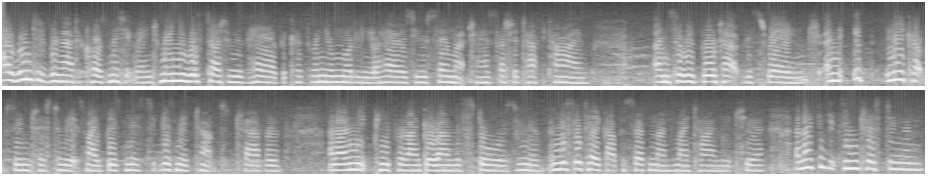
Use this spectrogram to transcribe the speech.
I wanted to bring out a cosmetic range. Mainly we're starting with hair because when you're modelling, your hair is used so much and has such a tough time. And so we've brought out this range. And it, makeup's interest to me. It's my business. It gives me a chance to travel. And I meet people, I go around the stores, you know, and this will take up a certain amount of my time each year. And I think it's interesting and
